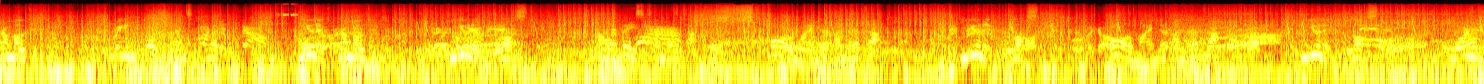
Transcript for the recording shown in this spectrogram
promoted. Reinforcements ready. Unit promoted. Unit lost. Our base is under attack. Ore miner under attack. Unit lost. Moving out. Ore miner under attack. Unit lost. Warning,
